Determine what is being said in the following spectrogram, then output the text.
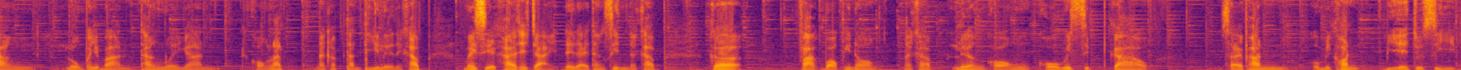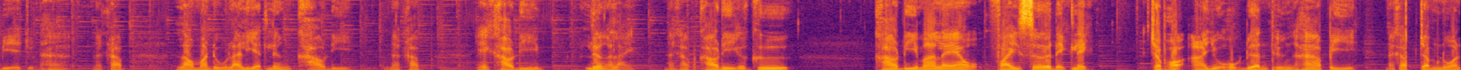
ทางโรงพยาบาลทางหน่วยงานของรัฐนะครับทันทีเลยนะครับ ไม่เสียค่าใช้จ่ายใด ๆ ทั้งสิ้นนะครับ ก็ฝากบอกพี่น้องนะครับ เรื่องของโควิด -19 สายพันธุ์โอมิคอน BA.4 BA.5 นะครับ เรามาดูรายละเอียดเรื่องข่าวดีนะครับเอ้ข่าวดีเรื่องอะไรนะครับข่าวดีก็คือข่าวดีมาแล้วไฟเซอร์เด็กเล็ก เฉพาะอายุ 6 เดือนถึง 5 ปีนะครับจำนวน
